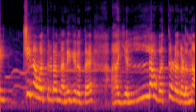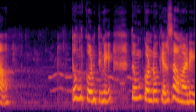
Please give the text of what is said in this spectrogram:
ಹೆಚ್ಚಿನ ಒತ್ತಡ ನನಗಿರುತ್ತೆ. ಆ ಎಲ್ಲ ಒತ್ತಡಗಳನ್ನು ತುಂಬ್ಕೊಳ್ತೀನಿ ತುಂಬಿಕೊಂಡು ಕೆಲಸ ಮಾಡಿ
